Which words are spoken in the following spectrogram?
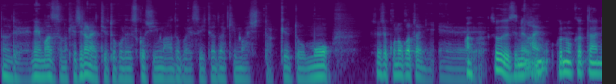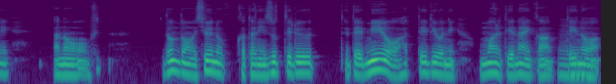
なのでね、まずその削らないっていうところで少し今アドバイスいただきましたけども、先生、この方に、えー、あそうですね、はい、この方に、あの、どんどん周囲の方に譲ってるってて、名誉を張っているように思われていないかっていうのは、うん、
